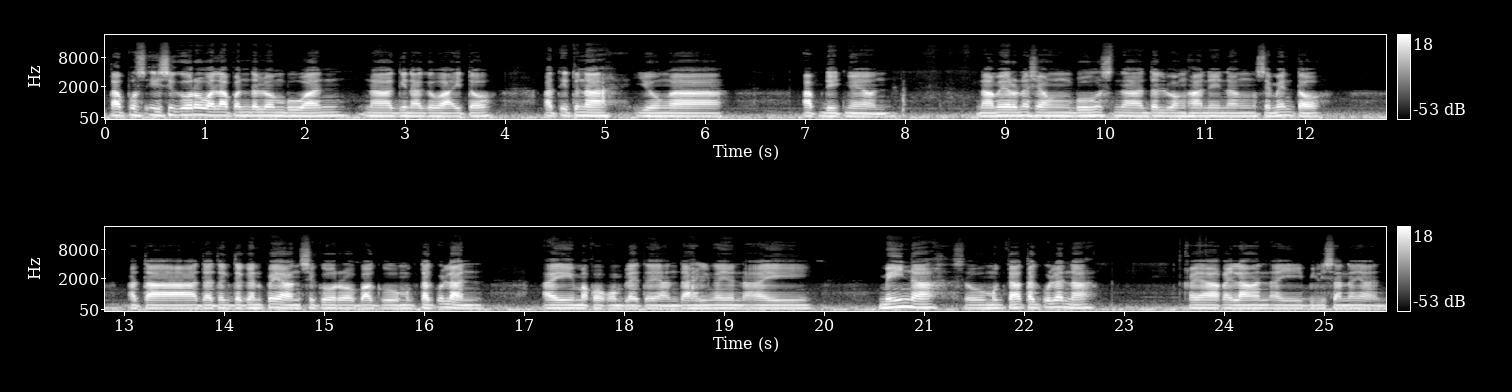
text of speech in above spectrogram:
Tapos eh, siguro wala pang dalawang buwan na ginagawa ito. At ito na yung ah, update ngayon. Na meron na siyang buhos na dalawang hanay ng semento. At ah, dadagdagan pa yan siguro bago magtag-ulan ay makokompleto yan. Dahil ngayon ay May na, so magtatag-ulan na. Kaya kailangan ay bilisan na yan.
